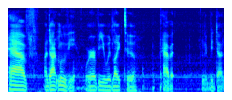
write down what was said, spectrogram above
have a dot movie wherever you would like to have it, and it'd be done.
